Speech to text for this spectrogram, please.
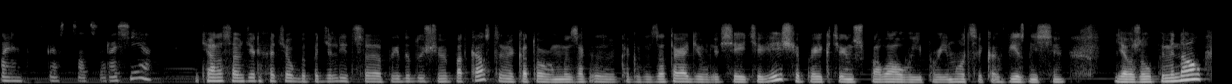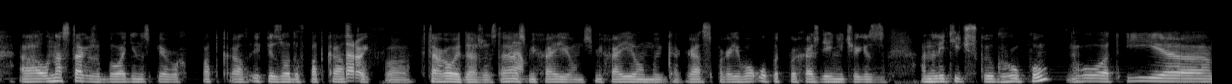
Балентовской ассоциации Россия. Я на самом деле хотел бы поделиться предыдущими подкастами, которые мы за- э, как бы затрагивали все эти вещи про Екатерину Шповалову и про эмоции как в бизнесе. Я уже упоминал. А у нас также был один из первых подка- эпизодов подкастов, Второй. э, второй даже, да, Да. с Михаилом. С Михаилом мы как раз про его опыт прохождения через аналитическую группу. Вот. И э,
